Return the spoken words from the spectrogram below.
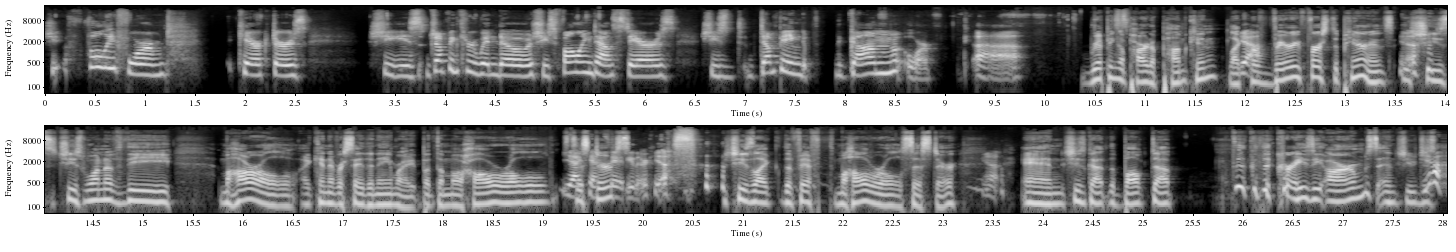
she fully formed characters. She's jumping through windows, she's falling downstairs, she's dumping gum or uh, ripping apart a pumpkin. Like yeah. her very first appearance, yeah. she's she's one of the Maharelle. I can never say the name right, but the Maharelle yeah, sisters. I can't say it either. Yes, she's like the fifth Maharelle sister. Yeah, and she's got the bulked up, the, the crazy arms, and she just. Yeah.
